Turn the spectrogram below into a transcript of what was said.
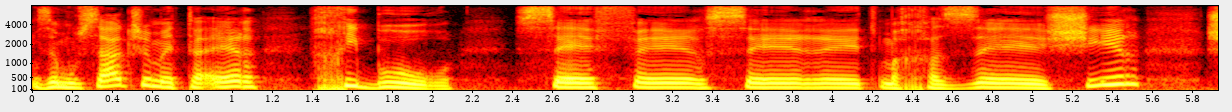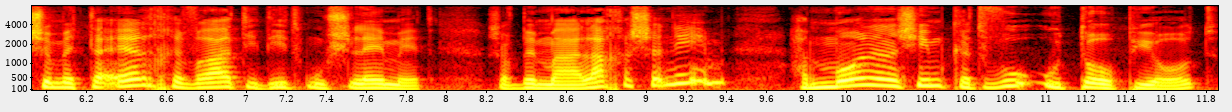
זה מושג שמתאר חיבור, ספר, סרט, מחזה, שיר, שמתאר חברה עתידית מושלמת. עכשיו, במהלך השנים, המון אנשים כתבו אוטופיות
